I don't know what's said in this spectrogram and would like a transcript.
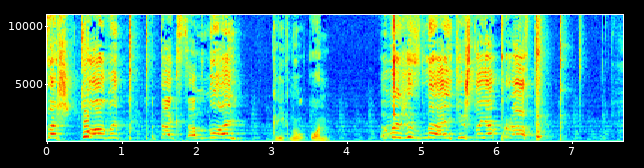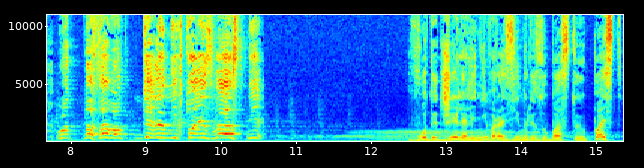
«За что вы так со мной?» – крикнул он. «Вы же знаете, что я прав! Вот на самом деле никто из вас не...» Воды Джеля лениво разинули зубастую пасть,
